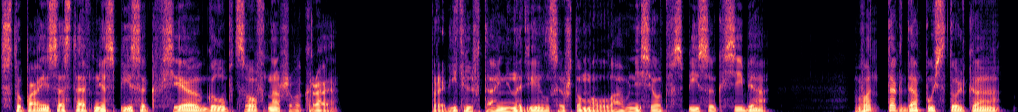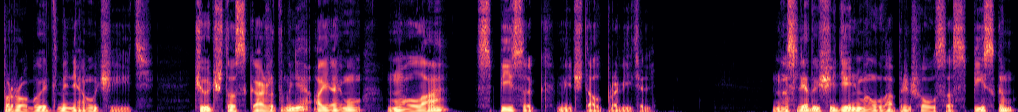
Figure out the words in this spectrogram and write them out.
ступай и составь мне список всех голубцов нашего края». Правитель втайне надеялся, что Молла внесет в список себя. Вот тогда пусть только пробует меня учить. Чуть что скажет мне, а я ему «Молла, список», — мечтал правитель. На следующий день Малла пришел со списком.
